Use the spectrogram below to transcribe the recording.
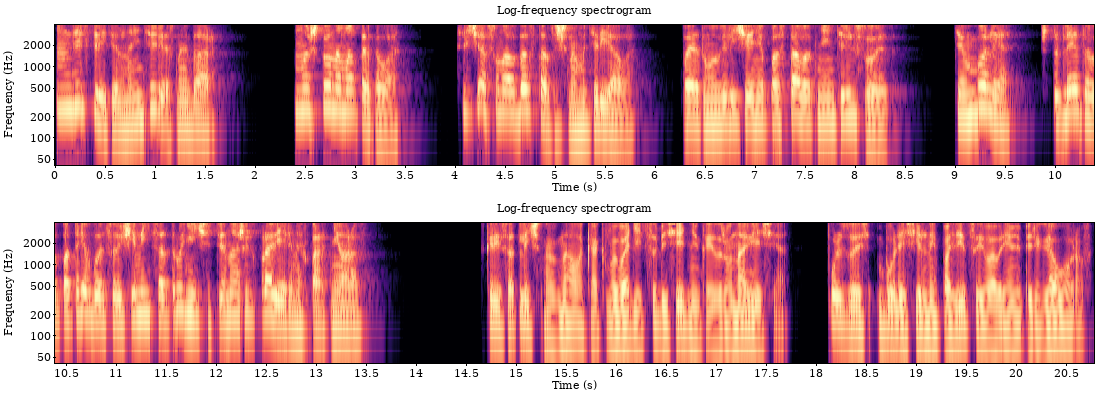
Действительно интересный дар. Но что нам от этого? Сейчас у нас достаточно материала, поэтому увеличение поставок не интересует. Тем более, что для этого потребуется ущемить сотрудничестве наших проверенных партнеров. Крис отлично знала, как выводить собеседника из равновесия, пользуясь более сильной позицией во время переговоров.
